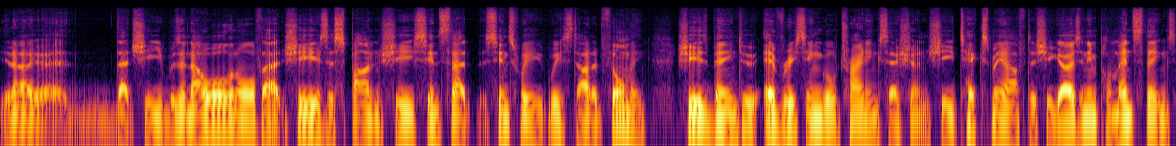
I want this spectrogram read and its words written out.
you know uh, that she was a know-all and all of that. She is a sponge. She since that since we we started filming, she has been to every single training session. She texts me after she goes and implements things,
